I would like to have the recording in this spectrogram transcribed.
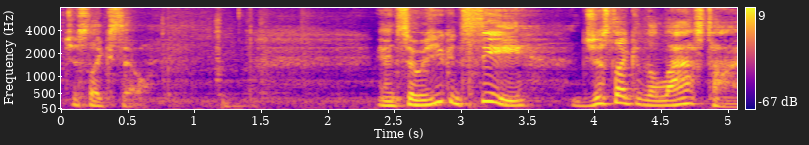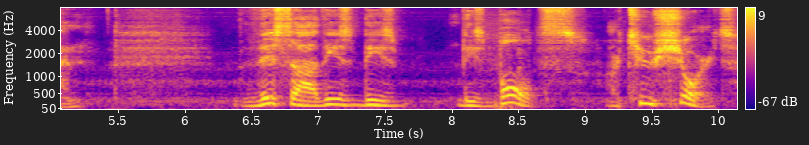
just like so. And so as you can see, just like the last time, this uh, these these these bolts are too short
